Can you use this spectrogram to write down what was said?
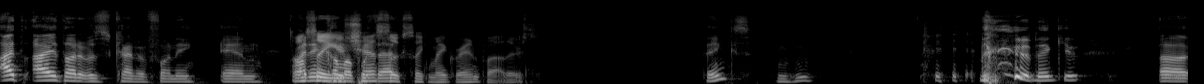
I th- I thought it was kind of funny, and I Also, didn't come your up with chest that. looks like my grandfather's. thanks, Mm-hmm. thank you. Uh,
